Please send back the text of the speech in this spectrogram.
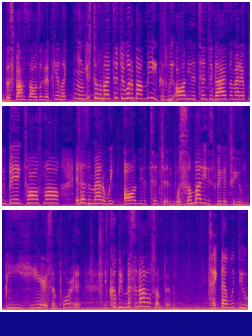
the spouse is always looking at the kid like, mm, "You still in my attention? What about me?" Because we all need attention, guys. No matter if we big, tall, small, it doesn't matter. We all need attention. When somebody is speaking to you, be here. It's important. You could be missing out on something take that with you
